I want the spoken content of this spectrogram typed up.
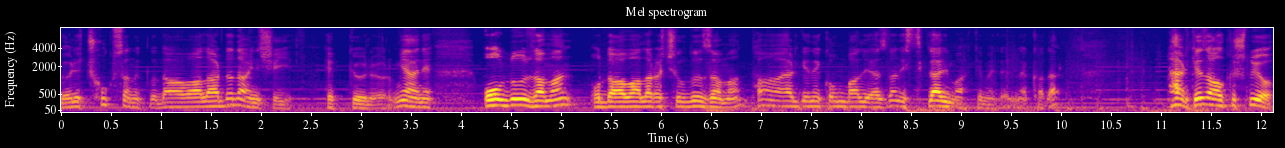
böyle çok sanıklı davalarda da aynı şeyi hep görüyorum. Yani olduğu zaman o davalar açıldığı zaman ta Ergenekon Balyaz'dan istiklal mahkemelerine kadar herkes alkışlıyor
